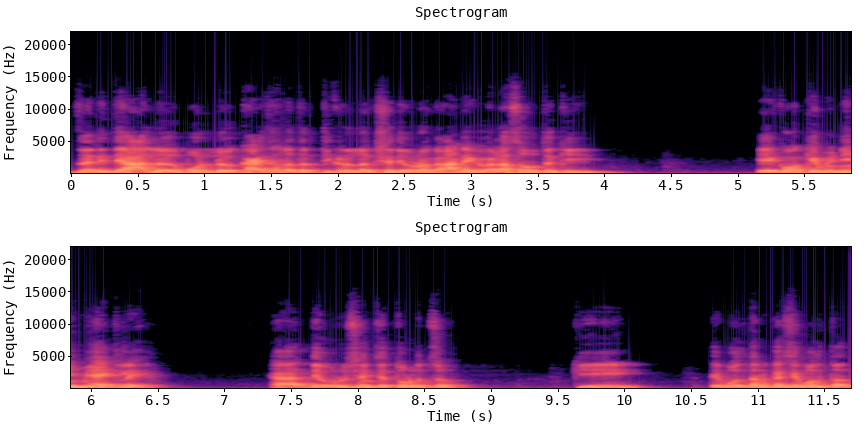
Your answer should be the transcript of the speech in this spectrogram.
जरी ते आलं बोललं काय झालं तर तिकडं लक्ष देऊ नका. अनेक वेळेला असं होतं की एक वाक्य मी नेहमी ऐकलंय ह्या देवऋषांच्या तोंडचं. की ते बोलताना कसे बोलतात?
